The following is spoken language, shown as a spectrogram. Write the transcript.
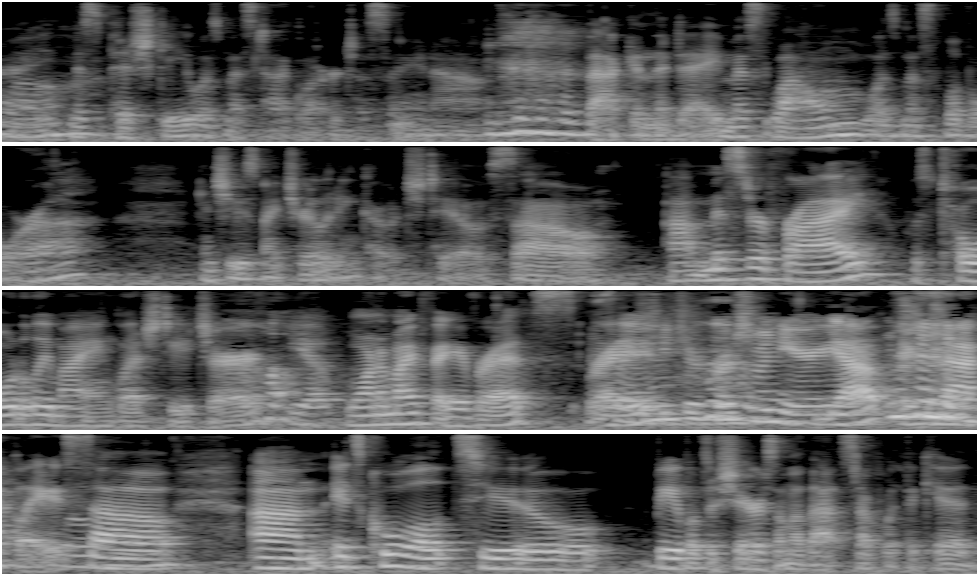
Right? Wow. Miss Pishke was Miss Tegler, just so you know. Back in the day, Miss Laum was Miss Lavora, and she was my cheerleading coach too. So, um, Mr. Fry was totally my English teacher. Yep. One of my favorites, right? Same teacher freshman year. Yep, exactly. so um, it's cool to be able to share some of that stuff with the kids.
